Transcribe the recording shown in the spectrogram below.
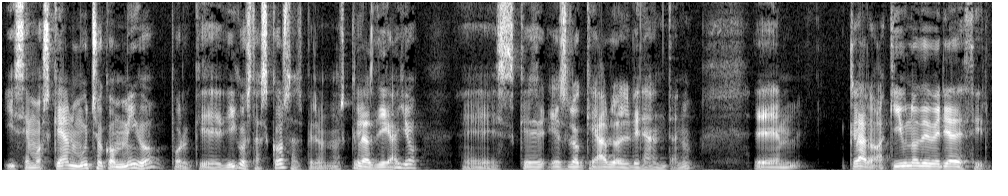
y se mosquean mucho conmigo porque digo estas cosas, pero no es que las diga yo, es que es lo que hablo del Vedanta, ¿no? Eh, claro, aquí uno debería decir,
